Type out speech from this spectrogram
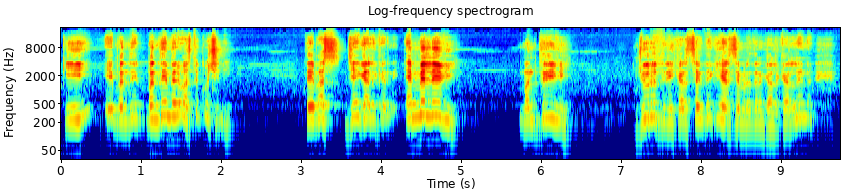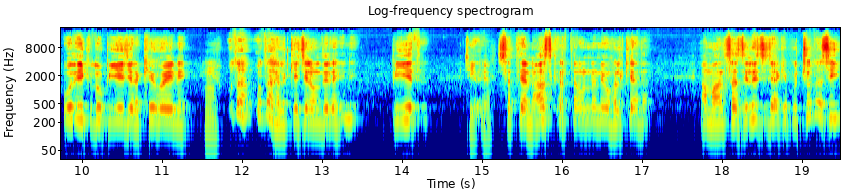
ਕਿ ਇਹ ਬੰਦੇ ਬੰਦੇ ਮੇਰੇ ਵਾਸਤੇ ਕੁਝ ਨਹੀਂ। ਤੇ ਬਸ ਜੇ ਗੱਲ ਕਰਨੀ ਐਮਐਲਏ ਵੀ ਮੰਤਰੀ ਵੀ ਜੁਰਤ ਨਹੀਂ ਕਰ ਸਕਦੇ ਕਿ ਹਰਸਿਮਰਤ ਨਾਲ ਗੱਲ ਕਰ ਲੈਣ। ਉਹਦੇ ਇੱਕ ਦੋ ਪੀਏ ਜੇ ਰੱਖੇ ਹੋਏ ਨੇ। ਉਹ ਤਾਂ ਉਹ ਤਾਂ ਹਲਕੇ ਚਲਾਉਂਦੇ ਰਹੇ ਨੇ ਪੀਏ ਤਾਂ। ਠੀਕ ਹੈ। ਸਤਿਆਨਾਸ਼ ਕਰਤਾ ਉਹਨਾਂ ਨੇ ਉਹ ਹਲਕਿਆਂ ਦਾ। ਆ ਮਾਨਸਾ ਜ਼ਿਲ੍ਹੇ 'ਚ ਜਾ ਕੇ ਪੁੱਛੋ ਤਾਂ ਸੀ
